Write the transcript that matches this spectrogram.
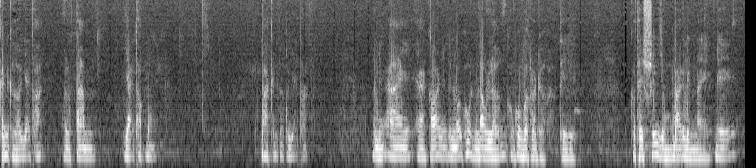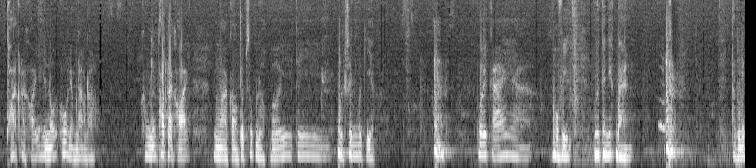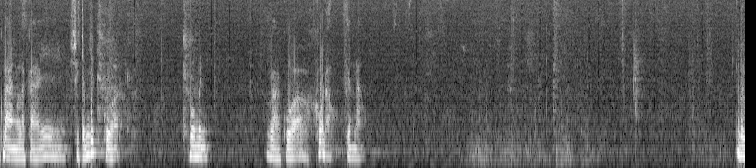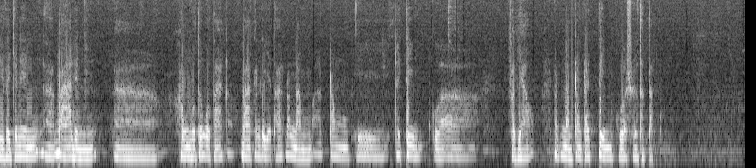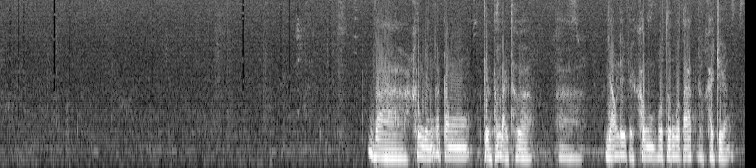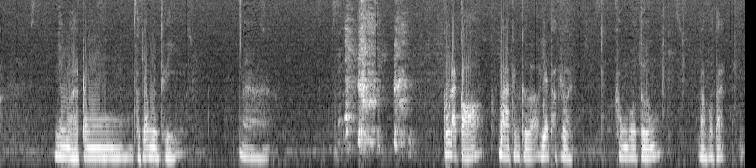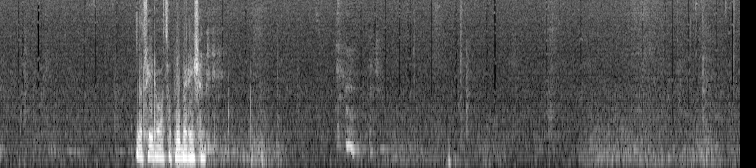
cánh cửa giải thoát hoặc là tam giải thoát môn. Ba cánh cửa của giải thoát. Mà những ai à, có những cái nỗi khổ đau lớn không có vượt ra được thì có thể sử dụng ba cái định này để thoát ra khỏi những cái nỗi khổ niềm đau đó. Không những thoát ra khỏi, mà còn tiếp xúc được với cái bất sinh bất diệt. Với cái à, vô vi, với cái niết bàn. Tại vì niết bàn là cái sự chấm dứt của vô minh và của khổ đau, phiền não. Bởi vậy cho nên à, ba định à, không vô tướng vô tác ba cánh cửa giải thoát nó nằm ở trong cái trái tim của à, Phật giáo. Nó nằm trong trái tim của sự thực tập. Và không những ở trong truyền thống đại thừa à, giáo lý về không vô tướng vô tác được khai triển nhưng mà trong Phật giáo Nguyên Thủy à, cũng đã có ba cánh cửa giải thoát rồi. Không vô tướng và vô tác. The three doors of liberation.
